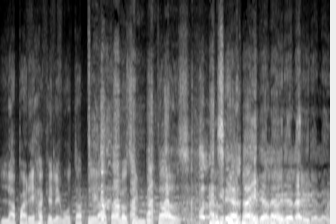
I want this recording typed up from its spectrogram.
la pareja que le bota plata a los invitados. Sí, al aire, al aire, al aire, al aire.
